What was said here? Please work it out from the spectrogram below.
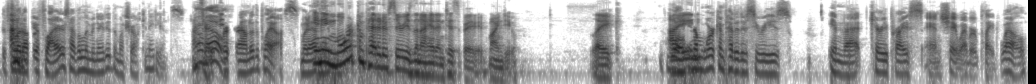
The Philadelphia Flyers have eliminated the Montreal Canadiens. Oh, That's no. First round of the playoffs. What in a more competitive series than I had anticipated, mind you. Like, Well, I in a more competitive series, in that Carey Price and Shea Weber played well,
